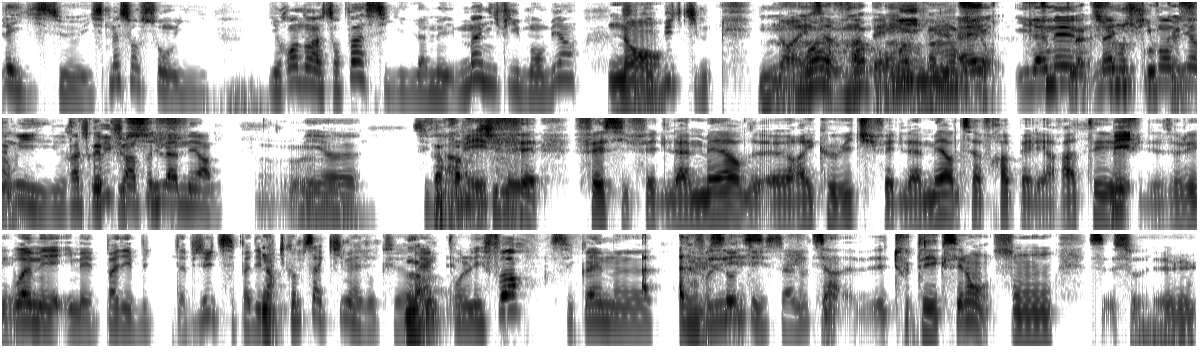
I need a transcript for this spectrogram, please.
là, il se, il se met sur son. Il, il rentre dans la surface, il la met magnifiquement bien. C'est non, des buts qui. Non, et moi, ça moi, frappe, elle moi, est vraiment. Eh, sur il la met magnifiquement que bien. Oui, très Rajkovic fait un peu de la merde. Euh, Mais euh, Ça Non, frappe. mais Djokovic, il est... Fe- Fess, il fait de la merde. euh, Rajkovic, il fait de la merde. Sa frappe, elle est ratée. Je Mais suis désolé. ouais, mais il met pas des buts d'habitude, c'est pas des Non. buts comme ça qu'il met. Donc euh, que pour l'effort, c'est quand même, euh, Ah non, faut le noter, tout est excellent. Son, le,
